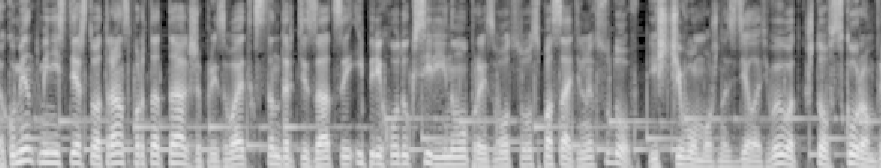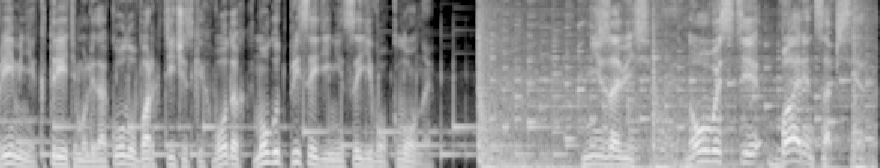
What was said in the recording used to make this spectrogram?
Документ Министерства транспорта также призывает к стандартизации и переходу к серийному производству спасательных судов, из чего можно сделать вывод, что в скором времени к третьему ледоколу в арктических водах могут присоединиться его клоны. Независимые новости. Барин обседный.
